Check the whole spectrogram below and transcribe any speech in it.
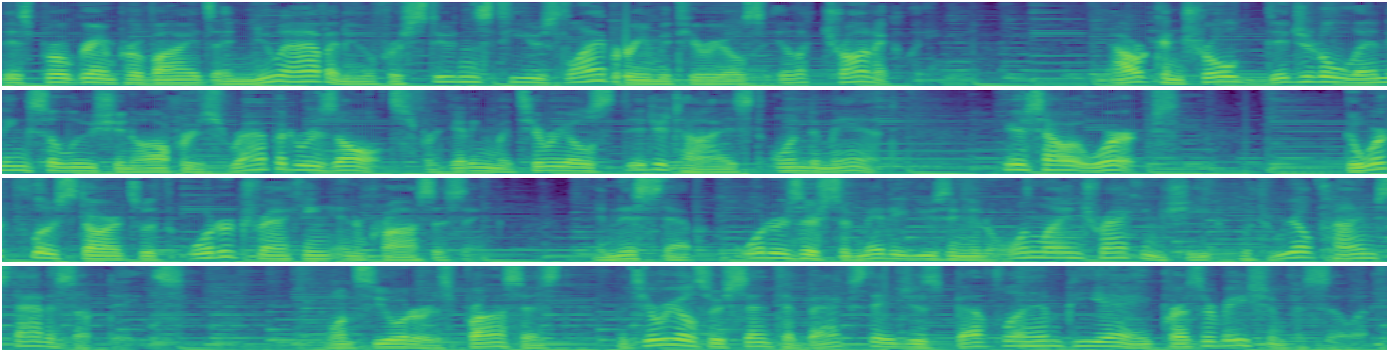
This program provides a new avenue for students to use library materials electronically. Our controlled digital lending solution offers rapid results for getting materials digitized on demand. Here's how it works. The workflow starts with order tracking and processing. In this step, orders are submitted using an online tracking sheet with real-time status updates. Once the order is processed, materials are sent to Backstage's Bethlehem, PA preservation facility.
